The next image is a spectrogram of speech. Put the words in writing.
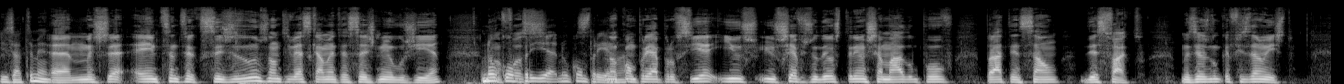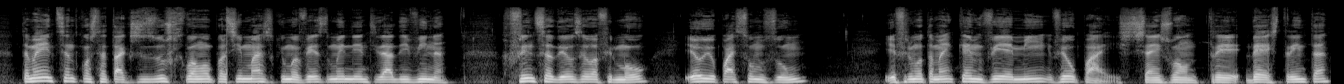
Exatamente. mas é interessante ver que se Jesus não tivesse realmente essa genealogia. Não, não cumpria, fosse, não cumpria. Não, não é? cumpria a profecia e os, e os chefes judeus teriam chamado o povo para a atenção desse facto. Mas eles nunca fizeram isto. Também é interessante constatar que Jesus reclamou para si mais do que uma vez uma identidade divina. Referindo-se a Deus, ele afirmou: Eu e o Pai somos um. E afirmou também: Quem me vê a mim, vê o Pai. Isto está em João 10, 30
